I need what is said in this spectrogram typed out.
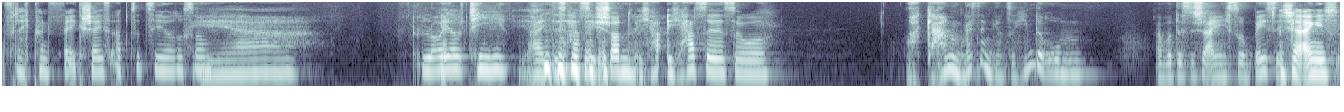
Vielleicht können Fake Shays abzuziehen oder so. Ja. Loyalty. Ja, das hasse ich schon. Ich, ich hasse so. Ach, keine Ahnung, weiß nicht, so hinterrum. Aber das ist ja eigentlich so basic. Ist ja eigentlich.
